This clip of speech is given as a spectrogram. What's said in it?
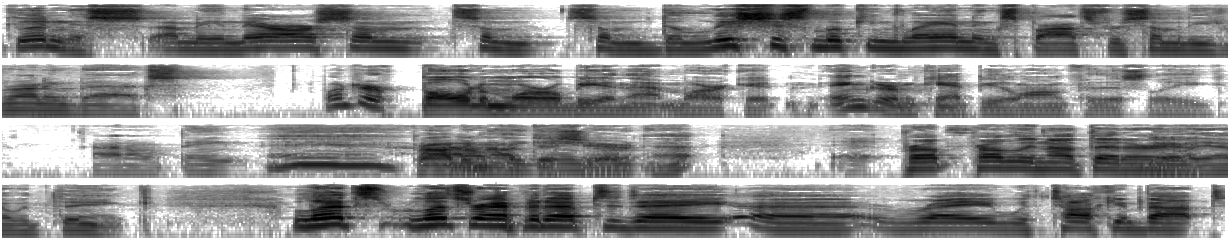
goodness, I mean, there are some some some delicious looking landing spots for some of these running backs. Wonder if Baltimore will be in that market. Ingram can't be long for this league. I don't think. Eh, probably don't not think this Ingram- eh, eh, year. Pro- probably not that early, Yeah. I would think. Let's let's wrap it up today, uh, Ray, with talking about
